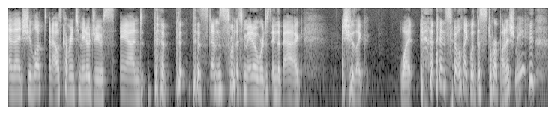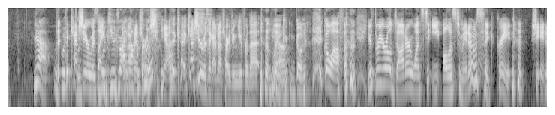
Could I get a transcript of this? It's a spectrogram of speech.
And then she looked and I was covered in tomato juice and the, the, the stems from the tomato were just in the bag. And she was like, What? and so like would the store punish me? Yeah. the, the cashier was like, "Would you drive I'm not off gonna a charge." cliff?" Yeah, the ca- cashier was like, "I'm not charging you for that. like, Yeah. go go off. Your three year old daughter wants to eat all those tomatoes. Like, great. she ate a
